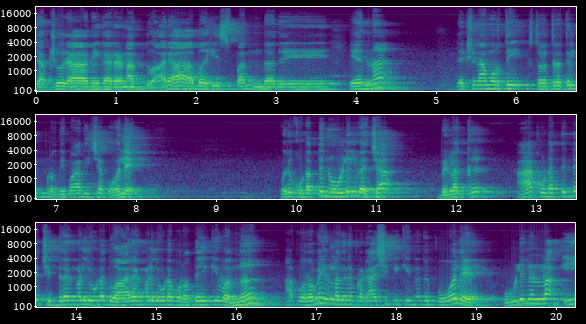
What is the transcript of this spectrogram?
ചക്ഷുരാധികരണദ്വാരാ ബഹിസ്പന്ദതേ എന്ന് ദക്ഷിണാമൂർത്തി സ്തോത്രത്തിൽ പ്രതിപാദിച്ച പോലെ ഒരു കുടത്തിനുള്ളിൽ വെച്ച വിളക്ക് ആ കുടത്തിന്റെ ഛിദ്രങ്ങളിലൂടെ ദ്വാരങ്ങളിലൂടെ പുറത്തേക്ക് വന്ന് ആ പുറമേ ഉള്ളതിനെ പ്രകാശിപ്പിക്കുന്നത് പോലെ ഉള്ളിലുള്ള ഈ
